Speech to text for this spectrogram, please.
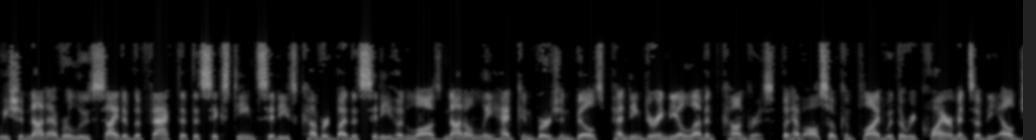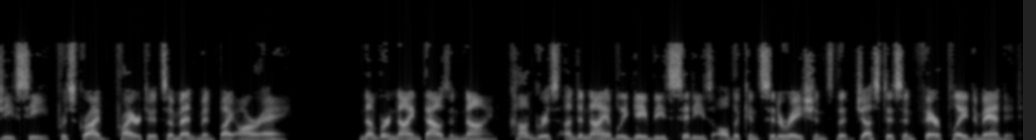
we should not ever lose sight of the fact that the 16 cities covered by the cityhood laws not only had conversion bills pending during the 11th Congress, but have also complied with the requirements of the LGC, prescribed prior to its amendment by R.A. Number 9009. Congress undeniably gave these cities all the considerations that justice and fair play demanded.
